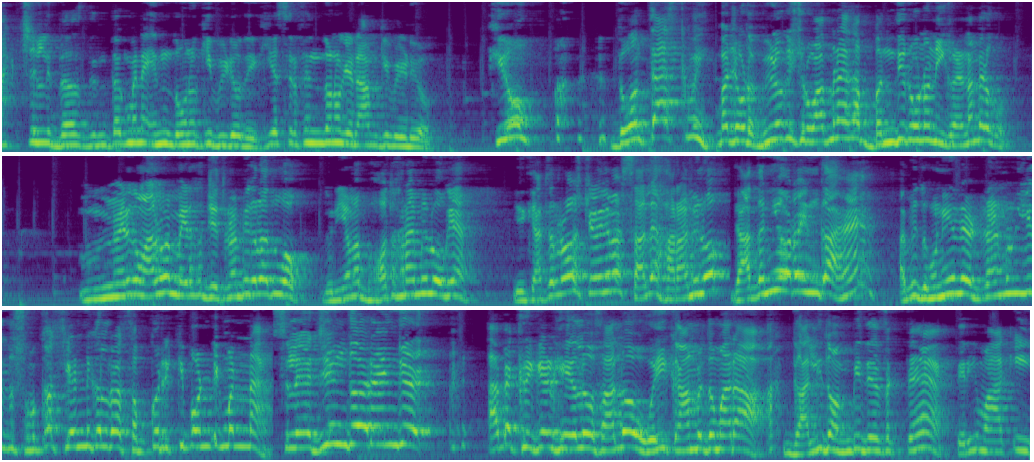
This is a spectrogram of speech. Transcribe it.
एक्चुअली दस दिन तक मैंने इन दोनों की वीडियो देखी है, सिर्फ़ इन दोनों के नाम की वीडियो क्यों? डोंट टास्क मी बस छोड़ो वीडियो की शुरुआत में ऐसा बंदी रोना नहीं करना मेरे को। मेरे को मालूम है, मेरे साथ जितना भी गलत हुआ, दुनिया में बहुत हरामी लोग हैं। ये क्या चल रहा है ऑस्ट्रेलिया में? साले हरामी लोग? ज़्यादा नहीं हो रहा इनका, है? अभी धोनी ने रिटायरमेंट लिया तो सबका शेयर निकल रहा है, सबको रिक्की पॉन्टिंग बनना है। स्लेजिंग करेंगे। अबे क्रिकेट खेलो सालो, वही काम है तुम्हारा। गाली तो हम भी दे सकते हैं, तेरी माँ की,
